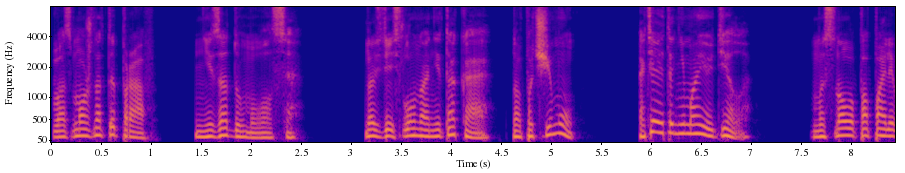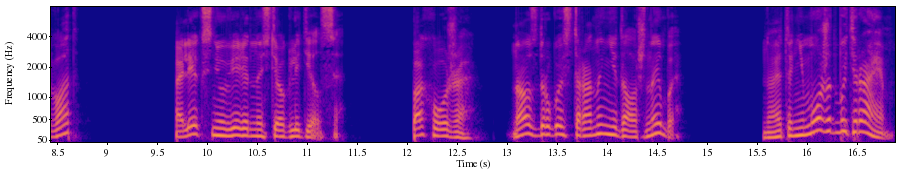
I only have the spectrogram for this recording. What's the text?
Возможно, ты прав. Не задумывался. Но здесь луна не такая. Но почему? Хотя это не мое дело. Мы снова попали в ад? Олег с неуверенностью огляделся. Похоже. Но с другой стороны не должны бы. Но это не может быть раем.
